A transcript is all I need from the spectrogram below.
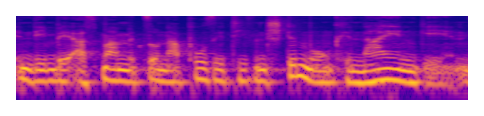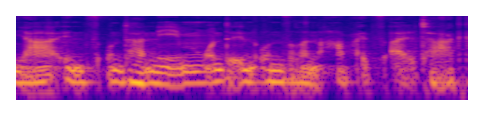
indem wir erstmal mit so einer positiven Stimmung hineingehen, ja, ins Unternehmen und in unseren Arbeitsalltag.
